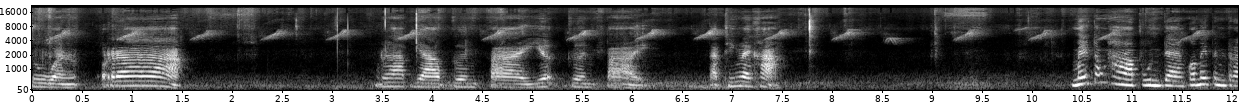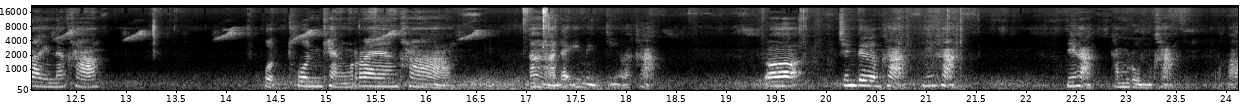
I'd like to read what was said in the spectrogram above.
ส่วนราก รากยาวเกินไป เยอะเกินไป ตัดทิ้งเลยค่ะ ไม่ต้องทาปูนแดงก็ไม่เป็นไรนะคะอดทนแข็งแรงค่ะ อ่า ได้อีกหนึ่งกิ่งแล้วค่ะ ก็เช่นเดิมค่ะ นี่ค่ะ นี่ค่ะทำหลุมค่ะ แล้วก็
